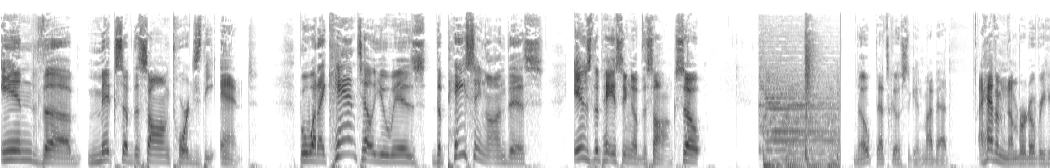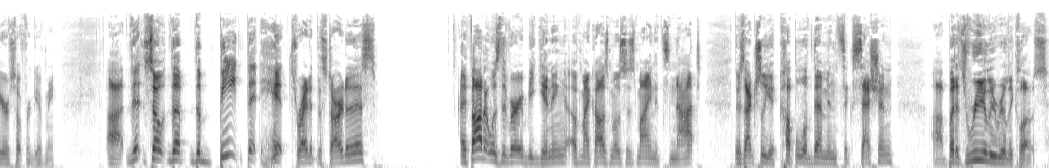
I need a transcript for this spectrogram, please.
in the mix of the song towards the end. But what I can tell you is the pacing on this is the pacing of the song. So, nope, that's Ghost again. My bad. I have him numbered over here, so forgive me. Uh, th- so the the beat that hits right at the start of this, I thought it was the very beginning of my Cosmos' mind. It's not. There's actually a couple of them in succession, uh, but it's really really close.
